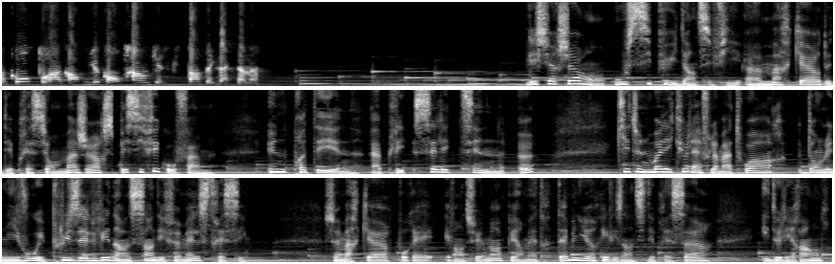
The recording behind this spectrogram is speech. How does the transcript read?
en cours pour encore mieux comprendre ce qui se passe exactement. Les chercheurs ont aussi pu identifier un marqueur de dépression majeure spécifique aux femmes, une protéine appelée sélectine E, qui est une molécule inflammatoire dont le niveau est plus élevé dans le sang des femelles stressées. Ce marqueur pourrait éventuellement permettre d'améliorer les antidépresseurs et de les rendre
